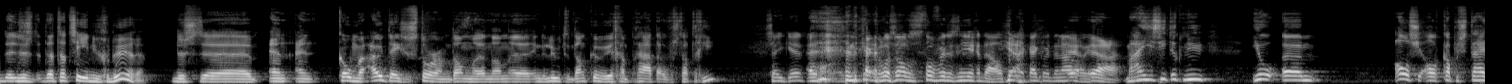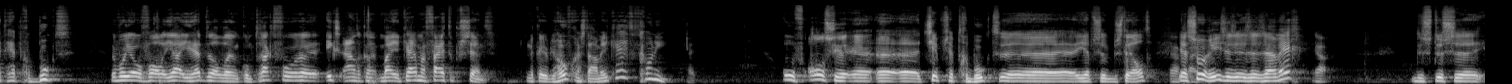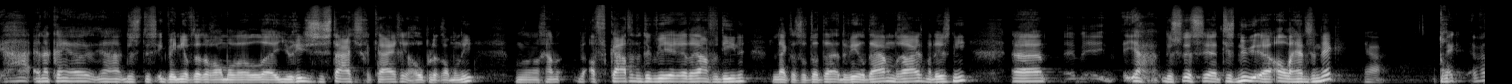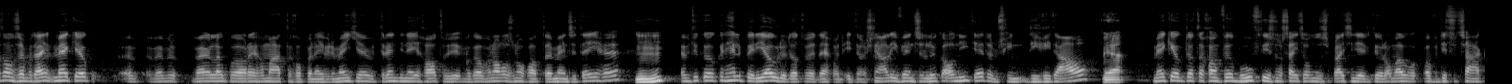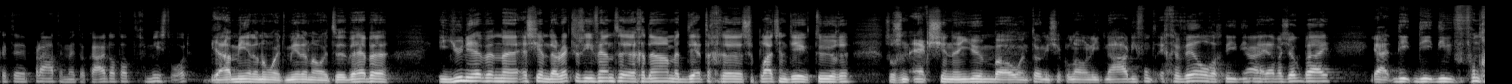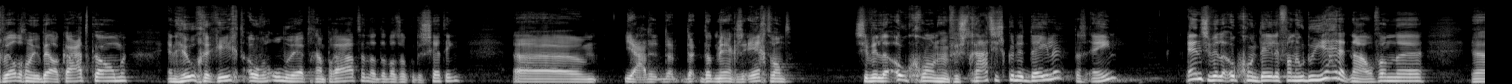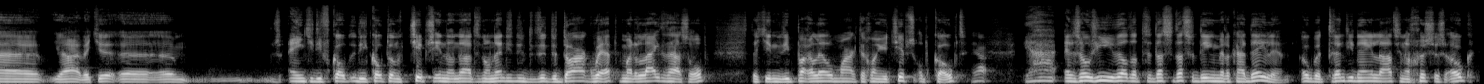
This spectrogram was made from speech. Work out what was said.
dus dat, dat zie je nu gebeuren. Dus, eh, en, en komen we uit deze storm dan, eh, dan eh, in de luwte, dan kunnen we weer gaan praten over strategie. zeker. Kijk, wel eens alle stof weer is neergedaald. Ja. Dan kijken we daarna ja, weer. ja, maar je ziet ook nu, joh, ehm, als je al capaciteit hebt geboekt, dan word je overvallen. Ja, je hebt wel een contract voor x aantal, maar je krijgt maar 50%. En dan kun je op je hoofd gaan staan, maar je krijgt het gewoon niet. Nee. Of als je chips hebt geboekt, je hebt ze besteld. Ja, sorry, ze, ze- ze zijn weg. Ja. Dus, dus, eh, ja, en dan kan je, ja, dus, dus ik weet niet of dat er allemaal wel eh, juridische staartjes gaat krijgen. Hopelijk allemaal niet. Want dan gaan de advocaten natuurlijk weer eh, eraan verdienen. Het lijkt alsof dat de wereld daarom draait, maar dat is niet. Ja, dus, dus het is nu alle hands aan dek. Ja. Merk, wat anders, Martijn, merk je ook, we hebben, wij lopen wel regelmatig op een evenementje, we hebben trenddiner gehad, we, we komen van alles nog wat mensen tegen. We Mhm. hebben natuurlijk ook een hele periode dat we, zeggen, we, internationale events lukken al niet, hè, dus misschien digitaal. Ja, Merk je ook dat er gewoon veel behoefte is nog steeds onder de supply chain directeur om over, over dit soort zaken te praten met elkaar, dat dat gemist wordt? Ja, meer dan ooit, meer dan ooit. Eh, We hebben in juni hebben we een eh, SCM Directors Event eh, gedaan met 30 eh, supply chain directeuren. Zoals een Action, een Jumbo en Tony Chocolonely. Nou, die vond het echt geweldig. Die, die, Ja. nou daar was je ook bij. Ja, die, die, die vond het geweldig om weer bij elkaar te komen. En heel gericht over een onderwerp te gaan praten. Dat, dat was ook de setting. Ehm, ja, dat- dat merken ze echt. Want ze willen ook gewoon hun frustraties kunnen delen. Dat is één. En ze willen ook gewoon delen van hoe doe jij dat nou? Van, eh, eh, ja, weet je, eh, ehm, eentje die, verkoopt, die koopt dan chips in, inderdaad, nog net de, de, de dark web, maar daar lijkt het haast op. Dat je in die parallelmarkten gewoon je chips opkoopt. Ja. Ja, en zo zie je wel dat, dat ze dat soort dingen met elkaar delen. Ook bij Trendy laatst in augustus ook.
